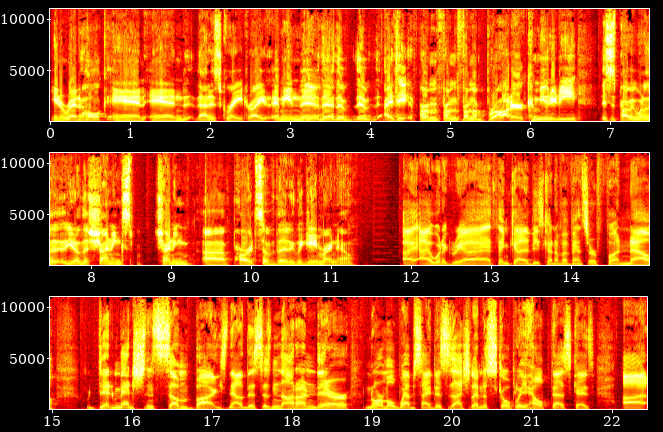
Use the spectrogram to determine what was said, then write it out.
you know Red Hulk, and and that is great, right? I mean, the, yeah. the, the, the, I think from from from a broader community, this is probably one of the you know the shining shining uh, parts of the the game right now. I, I would agree. I, think uh, these kind of events are fun. Now, we did mention some bugs. Now, this is not on their normal website. This is actually on the Scopely help desk guys. Uh,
